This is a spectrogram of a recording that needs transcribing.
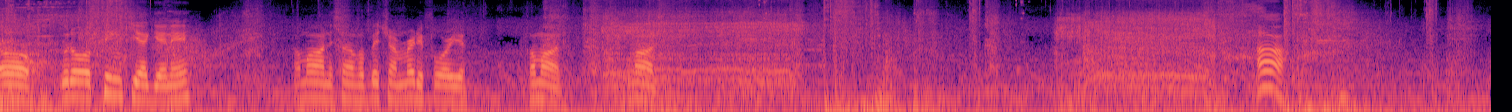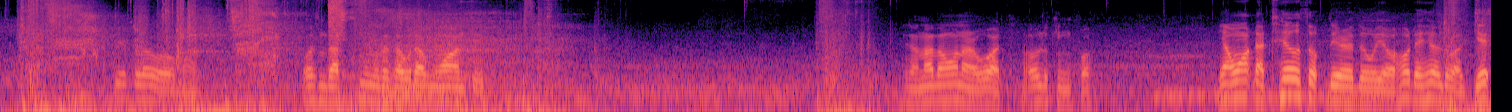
Oh, good old Pinky again, eh? Come on, you son of a bitch, I'm ready for you. Come on. Come on. Ah! Dear blow, man. Wasn't that smooth as I would have wanted. Is another one or what? All looking for? Yeah, I want that health up there though, yo. How the hell do I get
